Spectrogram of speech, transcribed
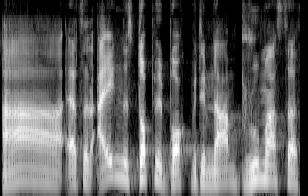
Ah, er hat sein eigenes Doppelbock mit dem Namen Brewmaster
